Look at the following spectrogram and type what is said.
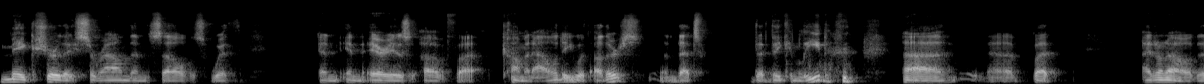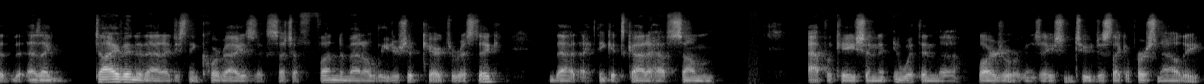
make sure they surround themselves with and in areas of uh, commonality with others and that's that they can lead uh, uh, but i don't know that as i dive into that i just think core values is such a fundamental leadership characteristic that i think it's got to have some application within the larger organization too just like a personality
